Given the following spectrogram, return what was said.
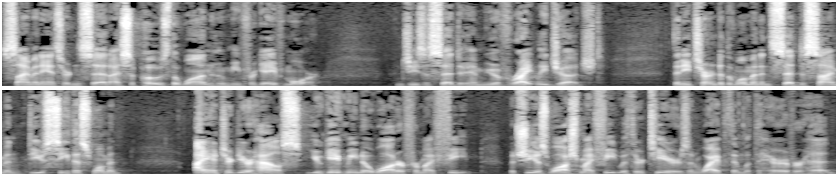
Simon answered and said, I suppose the one whom he forgave more. And Jesus said to him, You have rightly judged. Then he turned to the woman and said to Simon, Do you see this woman? I entered your house. You gave me no water for my feet, but she has washed my feet with her tears and wiped them with the hair of her head.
